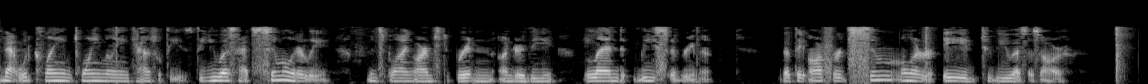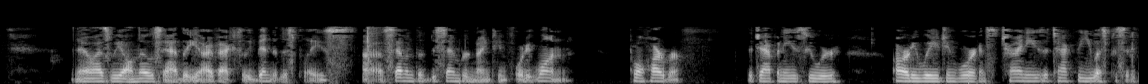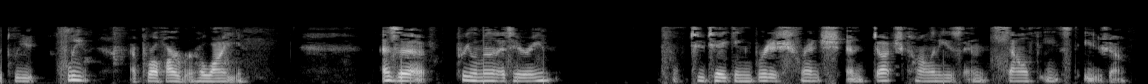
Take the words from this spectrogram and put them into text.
that would claim 20 million casualties. The U.S. had similarly been supplying arms to Britain under the Lend-Lease Agreement, that they offered similar aid to the USSR. Now, as we all know, sadly, I've actually been to this place. Uh, 7th of December 1941, Pearl Harbor. The Japanese, who were already waging war against the Chinese, attacked the U.S. Pacific Fleet at Pearl Harbor, Hawaii. as a preliminary to taking British, French, and Dutch colonies in Southeast Asia.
